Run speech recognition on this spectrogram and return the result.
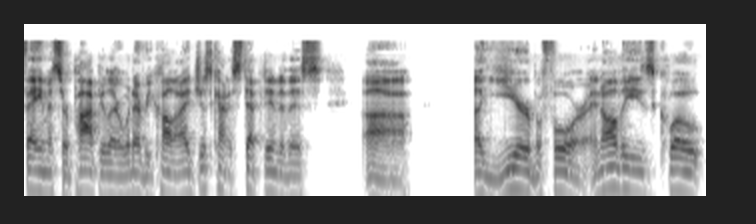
famous or popular or whatever you call it. I just kind of stepped into this uh a year before and all these quote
